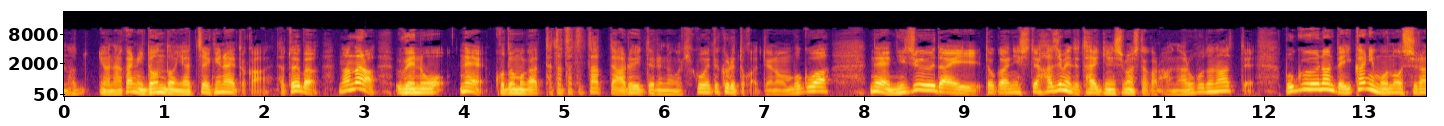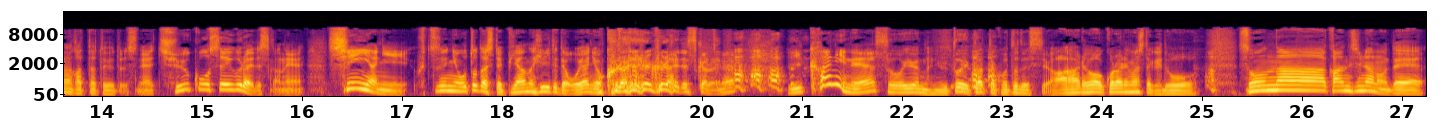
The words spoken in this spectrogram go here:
の、夜中にどんどんやっちゃいけないとか、例えば、なんなら上のね、子供がタタタタタって歩いてるのが聞こえてくるとかっていうのも僕はね、20代とかにして初めて体験しましたから、なるほどなって。僕なんていかにものを知らなかったというとですね、中高生ぐらいですかね、深夜に普通に音出してピアノ弾いてて親に怒られるぐらいですからね。いかにね、そういうのに疎いかってことですよ。あれは怒られましたけど、そんな感じなので、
